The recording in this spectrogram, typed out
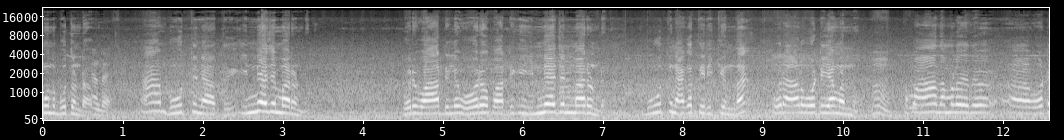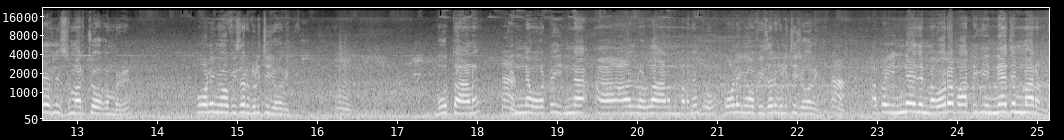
മൂന്ന് ബൂത്ത് ഉണ്ടാവും അതെ. ആ ബൂത്തിനകത്ത് ഇന്നേജന്മാരുണ്ട്. ഒരു വാർഡിൽ ഓരോ പാർട്ടിക്ക് ഇന്നേജന്മാരുണ്ട്. ബൂത്തിനകത്തിരിക്കുന്ന ഒരാൾ വോട്ട് ചെയ്യാൻ വന്നു. അപ്പോൾ ആ നമ്മൾ ഇത് വോട്ടേഴ്സ് ലിസ്റ്റ് മറിച്ച് നോക്കുമ്പോൾ പോളിംഗ് ഓഫീസർ വിളിച്ച് ചോദിക്കും. ബൂത്താണ് ഇന്ന വോട്ട് ഇന്ന ആളിലുള്ളതാണെന്ന് പറഞ്ഞ് പോളിംഗ് ഓഫീസർ വിളിച്ച് ചോദിക്കും. അപ്പോൾ ഇന്നേജന്മാർ ഓരോ പാർട്ടിക്ക് ഇന്നേജന്മാരുണ്ട്.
